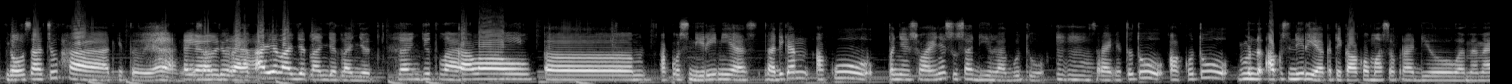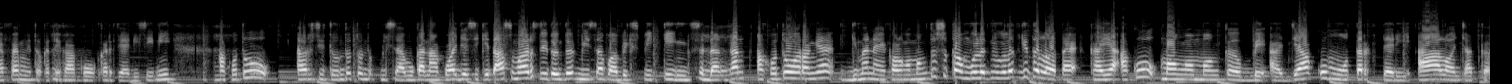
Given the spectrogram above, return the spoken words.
Nggak usah curhat gitu ya. Nggak Ayo, usah udah. curhat. Ayo lanjut lanjut lanjut. lanjut lah Kalau em, aku sendiri nih ya, tadi kan aku penyesuaiannya susah di lagu tuh. Mm-mm. Selain itu tuh aku tuh aku sendiri ya ketika aku masuk radio WMFM gitu. Ketika aku kerja di sini aku tuh harus dituntut untuk bisa bukan aku aja sih kita semua harus dituntut bisa public speaking. Sedangkan aku tuh orangnya gimana ya kalau ngomong tuh suka bulat-bulat gitu loh teh. Kayak aku mau ngomong ke B aja aku muter dari A loncat ke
